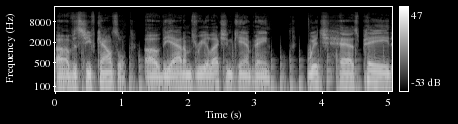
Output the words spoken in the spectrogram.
uh, of his chief counsel of the Adams reelection campaign, which has paid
